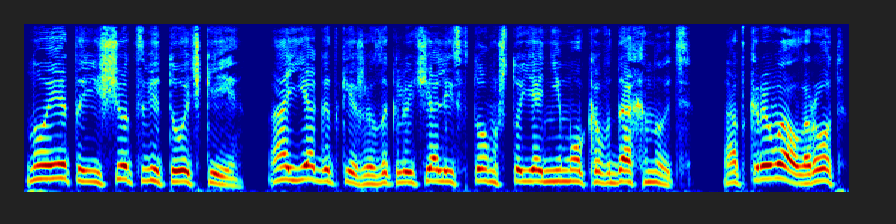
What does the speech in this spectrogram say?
Но это еще цветочки. А ягодки же заключались в том, что я не мог вдохнуть. Открывал рот,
